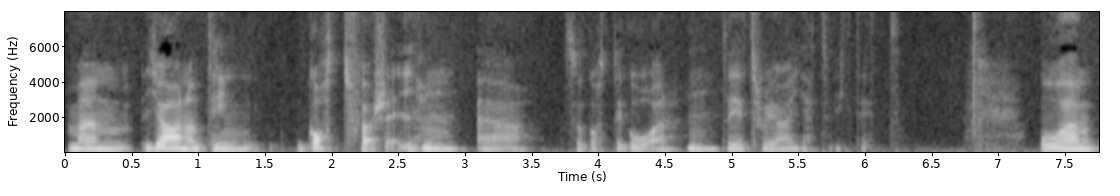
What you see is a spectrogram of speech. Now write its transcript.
man gör någonting gott för sig. Mm. eh, så gott det går. Mm. Det tror jag är jätteviktigt. Och um,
